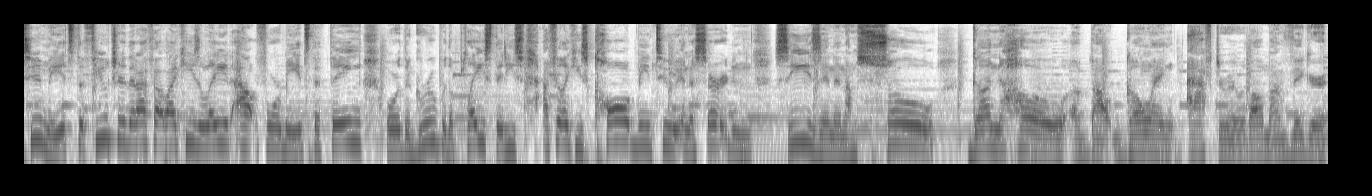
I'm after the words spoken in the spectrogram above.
to me. It's the future that i felt like he's laid out for me. It's the thing or the group or the place that he's i feel like he's called me to in a certain season and i'm so gun-ho about going after it with all my vigor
